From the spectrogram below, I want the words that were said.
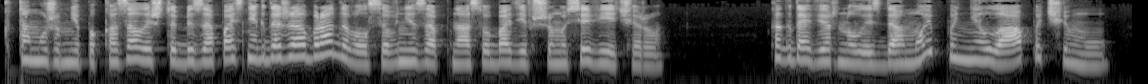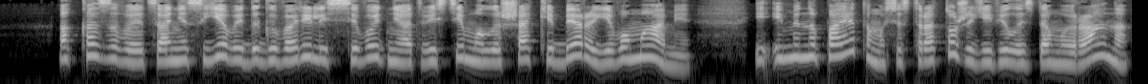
К тому же мне показалось, что безопасник даже обрадовался внезапно освободившемуся вечеру. Когда вернулась домой, поняла, почему. Оказывается, они с Евой договорились сегодня отвезти малыша Кибера его маме, и именно поэтому сестра тоже явилась домой рано,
